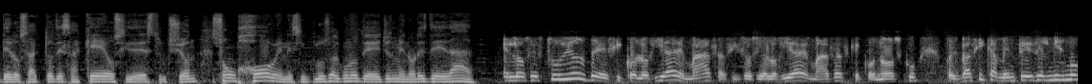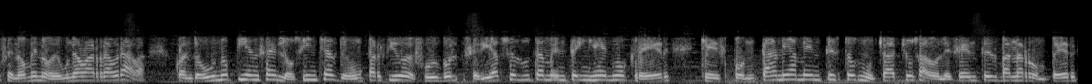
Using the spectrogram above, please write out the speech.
de los actos de saqueos y de destrucción son jóvenes, incluso algunos de ellos menores de edad. En los estudios de psicología de masas y sociología de masas que conozco, pues básicamente es el mismo fenómeno de una barra brava. Cuando uno piensa en los hinchas de un partido de fútbol, sería absolutamente ingenuo creer que espontáneamente estos muchachos adolescentes van a romper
